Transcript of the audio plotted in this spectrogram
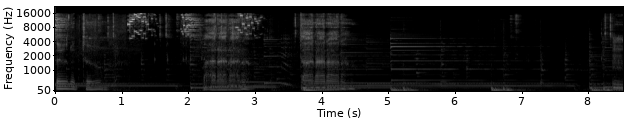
da, da, da. Ba, da, da, da. Da, da, da, da. Hmm.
